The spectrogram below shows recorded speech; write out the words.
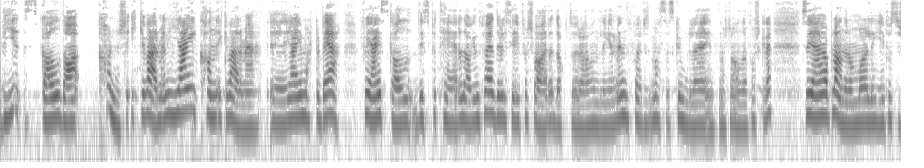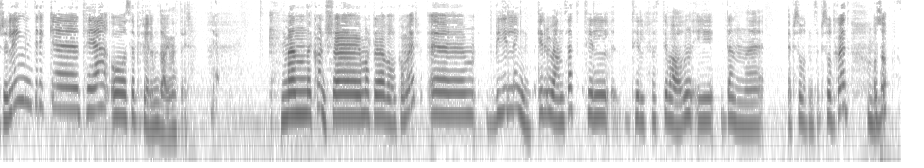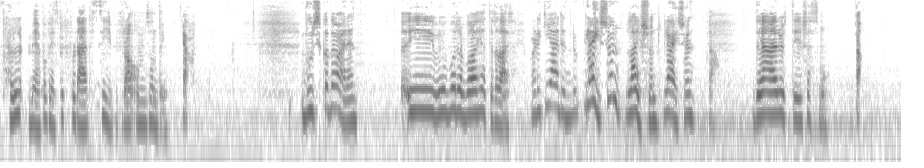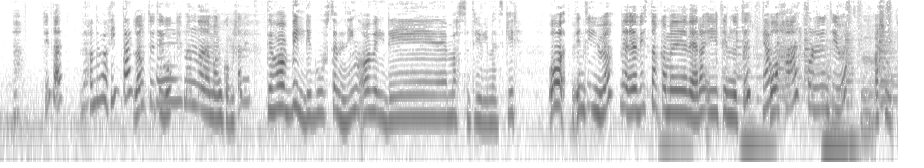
Vi skal da kanskje ikke være med, eller jeg kan ikke være med, eh, jeg Marte B, for jeg skal disputere dagen før, vil si forsvare doktoravhandlingen min for masse skumle internasjonale forskere. Så jeg har planer om å ligge i fosterstilling, drikke te og se på film dagen etter. Men kanskje Marte Wold kommer. Eh, vi lenker uansett til, til festivalen i denne episodens episodeguide. Og så følg med på Facebook, for der sier vi fra om sånne ting. Hvor skal det være hen? Hva heter det der? Var det ikke Gjerdrum? Leirsund. Leirsund. Leirsund. Det er ute i Skedsmo. Ja. Ja, Fint der. Ja, det var fint der. Langt ute i gokk, men eh, man kommer seg dit. Det var veldig god stemning og veldig masse trivelige mennesker. Og intervjuet Vi snakka med Vera i ti minutter. Ja. Og her får dere intervjuet. Vær så god.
